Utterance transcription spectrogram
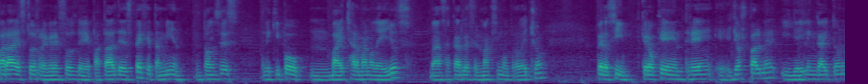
para estos regresos de patadas de despeje también. Entonces el equipo mm, va a echar mano de ellos, va a sacarles el máximo provecho. Pero sí, creo que entre eh, Josh Palmer y Jalen Guyton,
